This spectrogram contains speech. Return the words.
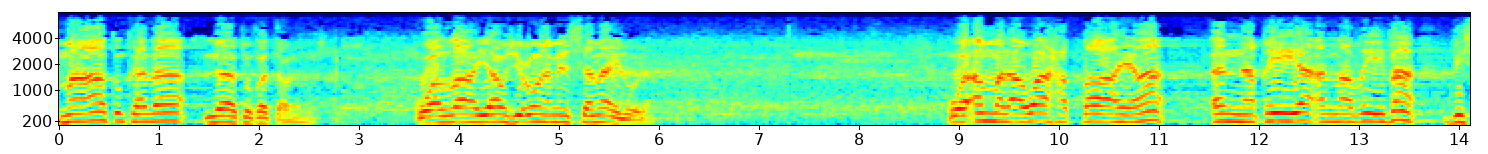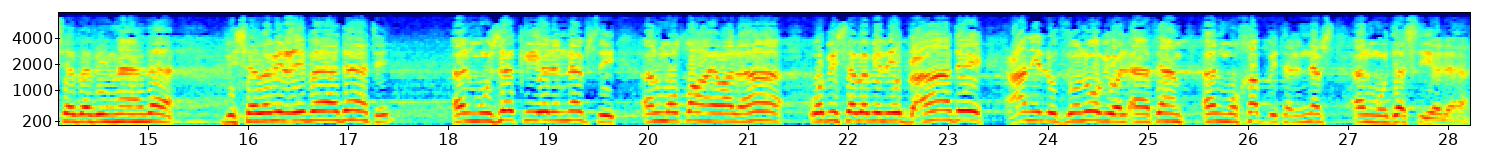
معكم كذا؟ لا تفتح الناس والله يرجعون من السماء الأولى. وأما الأرواح الطاهرة النقية النظيفة بسبب ماذا؟ بسبب العبادات المزكية للنفس المطهرة لها وبسبب الإبعاد عن الذنوب والآثام المخبثة للنفس المدسية لها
